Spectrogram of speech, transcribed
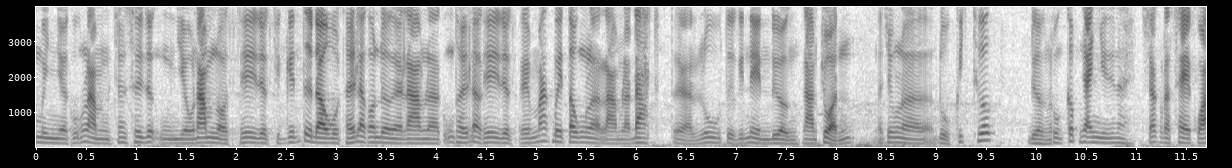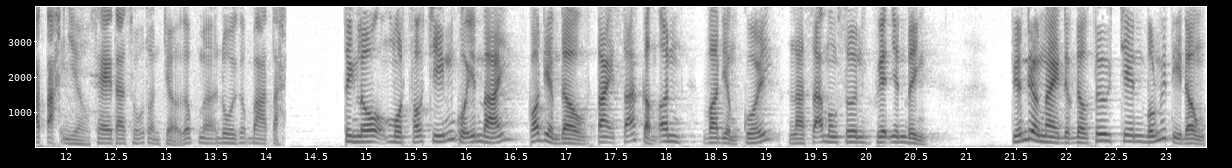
Mình cũng làm cho xây dựng nhiều năm rồi, thì được chứng kiến từ đầu thấy là con đường này làm là cũng thấy là khi được cái mác bê tông là làm là đạt, là lưu từ cái nền đường làm chuẩn, nói chung là đủ kích thước, đường cung cấp nhanh như thế này, chắc là xe quá tải nhiều, xe đa số toàn chở gấp đôi gấp ba tải. Tỉnh lộ 169 của Yên Bái có điểm đầu tại xã Cẩm Ân và điểm cuối là xã Mông Sơn, huyện Yên Bình. Tuyến đường này được đầu tư trên 40 tỷ đồng,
